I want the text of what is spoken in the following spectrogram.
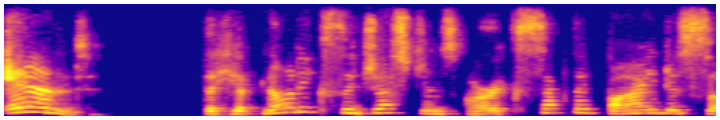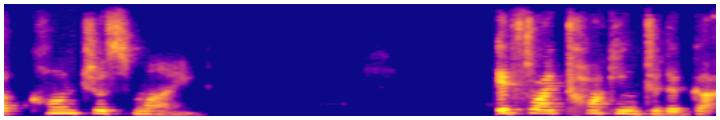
And the hypnotic suggestions are accepted by the subconscious mind. It's like talking to the gut.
